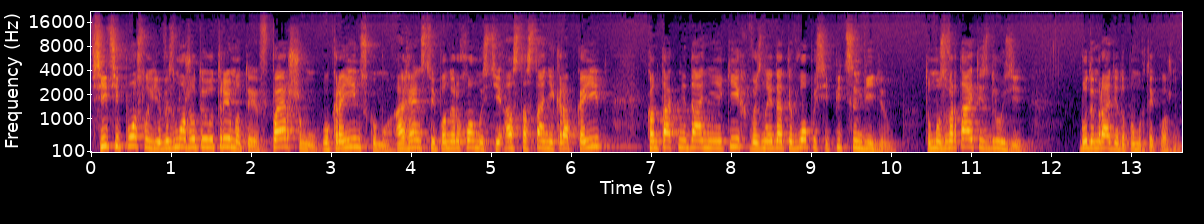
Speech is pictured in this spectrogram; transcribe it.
Всі ці послуги ви зможете отримати в першому українському агентстві по нерухомості astastaні.it, контактні дані яких ви знайдете в описі під цим відео. Тому звертайтесь, друзі, будемо раді допомогти кожному.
